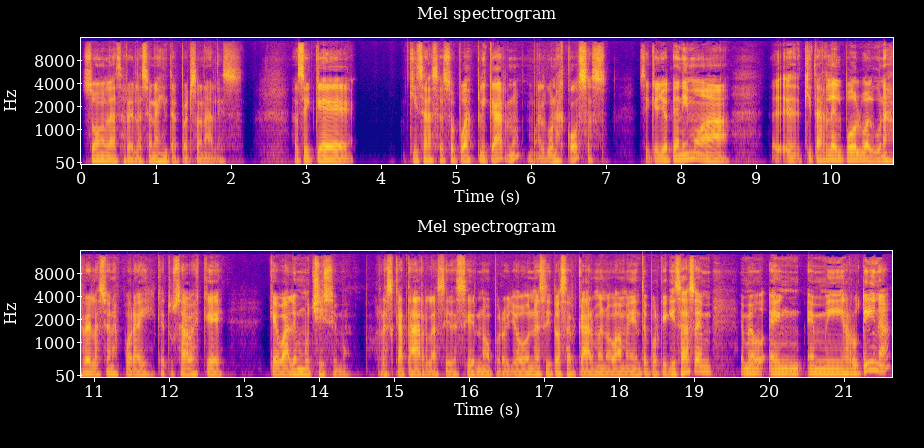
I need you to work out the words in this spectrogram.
son las relaciones interpersonales. Así que quizás eso pueda explicar, ¿no? Algunas cosas. Así que yo te animo a eh, quitarle el polvo a algunas relaciones por ahí que tú sabes que, que valen muchísimo rescatarlas y decir, no, pero yo necesito acercarme nuevamente, porque quizás en, en, en, mi rutina,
